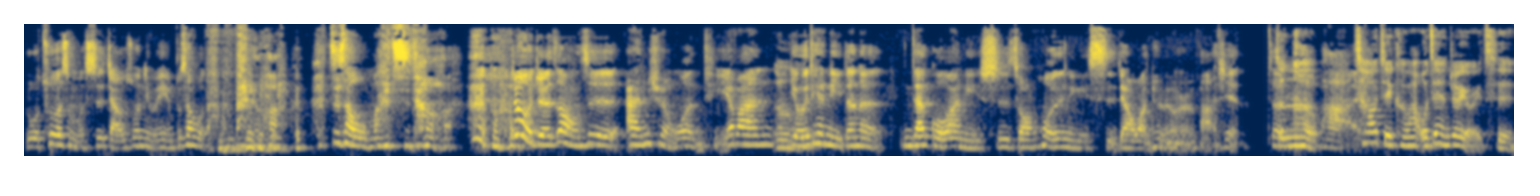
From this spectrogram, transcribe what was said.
如果出了什么事，假如说你们也不知道我的航班的话，至少我妈知道啊。就我觉得这种是安全问题，要不然有一天你真的你在国外你失踪，或者是你死掉，完全没有人发现，真的可怕，超级可怕。我之前就有一次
